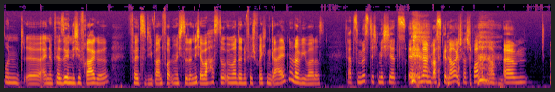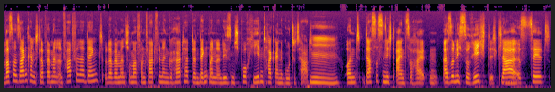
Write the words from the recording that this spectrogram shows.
Und äh, eine persönliche Frage, falls du die beantworten möchtest oder nicht, aber hast du immer deine Versprechen gehalten oder wie war das? Dazu müsste ich mich jetzt erinnern, was genau ich versprochen habe. Ähm, was man sagen kann, ich glaube, wenn man an Pfadfinder denkt oder wenn man schon mal von Pfadfindern gehört hat, dann denkt man an diesen Spruch, jeden Tag eine gute Tat. Und das ist nicht einzuhalten. Also nicht so richtig. Klar, es zählt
